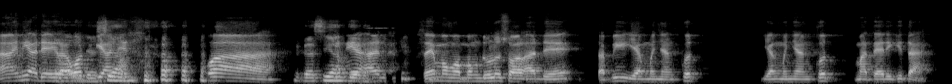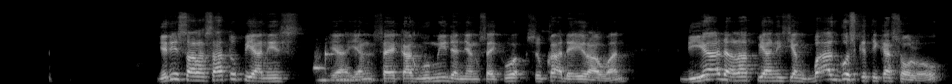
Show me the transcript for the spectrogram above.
Nah, ini ada Irawan oh, pianis. Wah. Udah siap ini ya. saya mau ngomong dulu soal Ade, tapi yang menyangkut yang menyangkut materi kita. Jadi salah satu pianis ya yang saya kagumi dan yang saya suka ada Irawan, dia adalah pianis yang bagus ketika solo,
